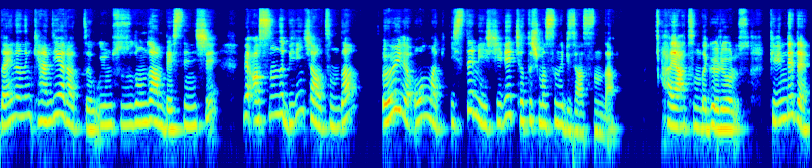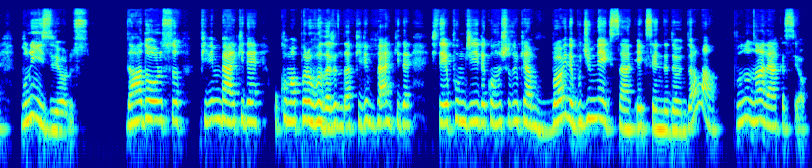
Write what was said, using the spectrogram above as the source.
Diana'nın kendi yarattığı uyumsuzluğundan beslenişi ve aslında bilinçaltında öyle olmak istemeyişiyle çatışmasını biz aslında hayatında görüyoruz. Filmde de bunu izliyoruz. Daha doğrusu film belki de okuma provalarında, film belki de, işte, yapımcıyla konuşulurken böyle bu cümle eksen ekseninde döndü ama bununla alakası yok.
